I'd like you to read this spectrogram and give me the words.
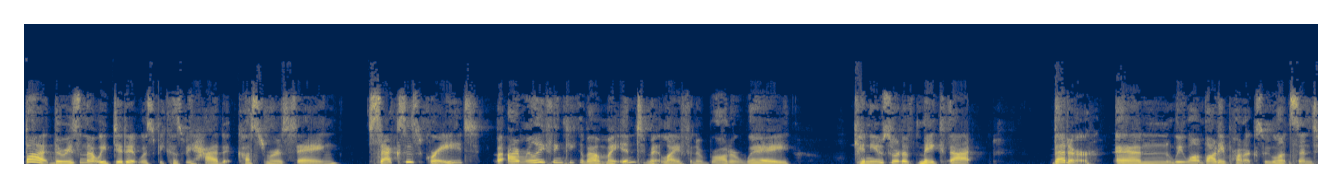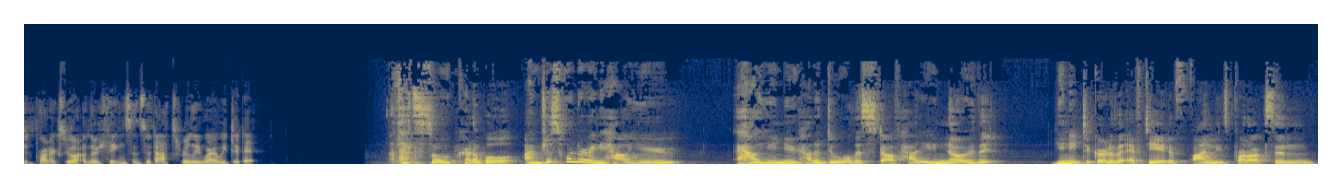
But the reason that we did it was because we had customers saying, sex is great, but I'm really thinking about my intimate life in a broader way. Can you sort of make that better? And we want body products, we want scented products, we want other things. And so that's really why we did it. That's so incredible. I'm just wondering how you how you knew how to do all this stuff. How do you know that you need to go to the FDA to find these products and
